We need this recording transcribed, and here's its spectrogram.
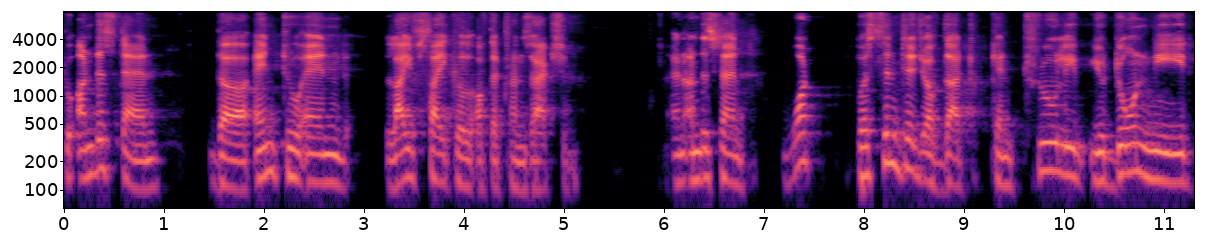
to understand the end to end life cycle of the transaction and understand what percentage of that can truly, you don't need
